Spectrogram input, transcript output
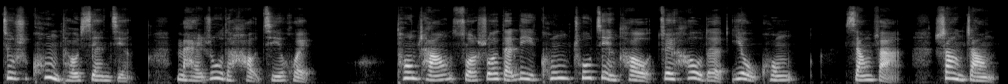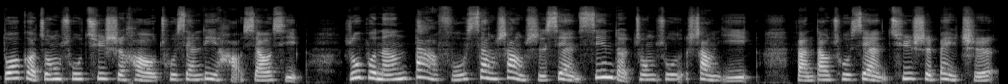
就是空头陷阱，买入的好机会。通常所说的利空出尽后最后的诱空。相反，上涨多个中枢趋势后出现利好消息，如不能大幅向上实现新的中枢上移，反倒出现趋势背驰，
